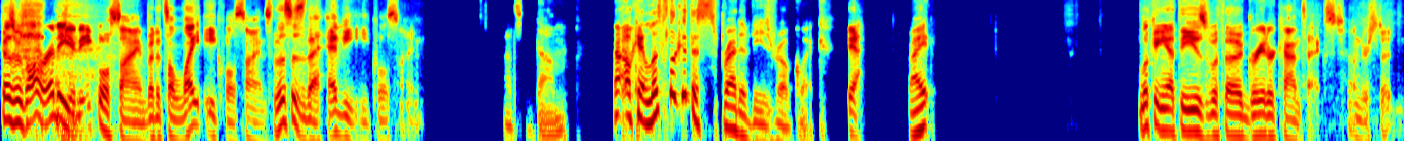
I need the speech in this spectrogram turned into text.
Because there's already an equal sign, but it's a light equal sign. So this is the heavy equal sign. That's dumb. Now, okay, let's look at the spread of these real quick. Yeah. Right. Looking at these with a greater context. Understood.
